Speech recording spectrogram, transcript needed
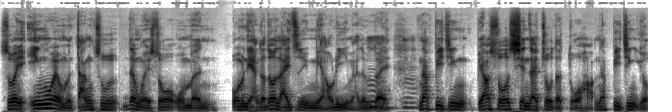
所以因为我们当初认为说我们。我们两个都来自于苗栗嘛，对不对？嗯嗯、那毕竟不要说现在做的多好，那毕竟有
